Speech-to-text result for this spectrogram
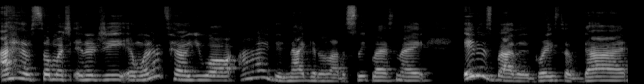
I have so much energy. And when I tell you all, I did not get a lot of sleep last night. It is by the grace of God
